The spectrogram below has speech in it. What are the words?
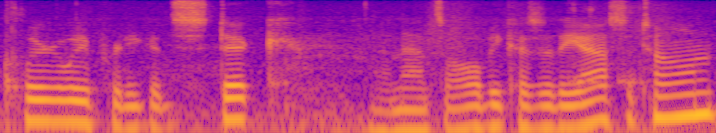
clearly pretty good stick, and that's all because of the acetone.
